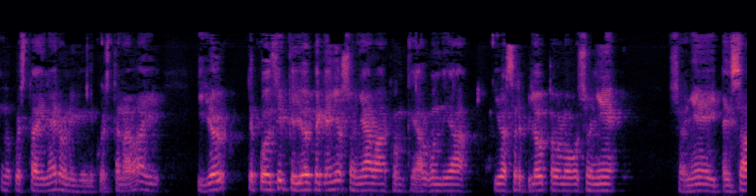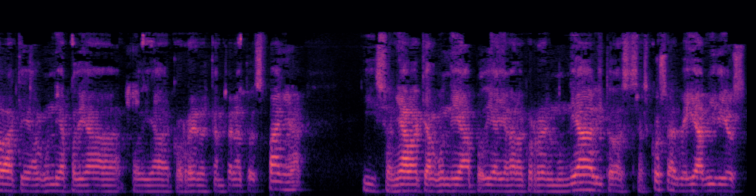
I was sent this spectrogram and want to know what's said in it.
no cuesta dinero ni, cuesta nada. Y, yo te puedo decir que yo de pequeño soñaba con que algún día iba a ser piloto, luego soñé, soñé y pensaba que algún día podía, podía correr el Campeonato de España y soñaba que algún día podía llegar a correr el Mundial y todas esas cosas. Veía vídeos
